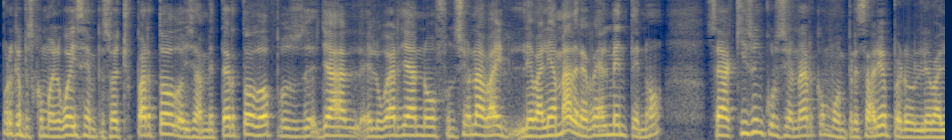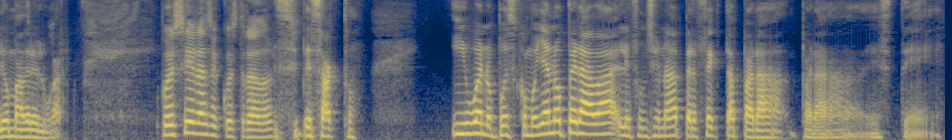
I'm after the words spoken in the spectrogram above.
porque pues como el güey se empezó a chupar todo y a meter todo, pues ya el lugar ya no funcionaba y le valía madre realmente, ¿no? O sea, quiso incursionar como empresario, pero le valió madre el lugar. Pues sí, era secuestrador. Sí, exacto. Y bueno, pues como ya no operaba, le funcionaba perfecta para, para este,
